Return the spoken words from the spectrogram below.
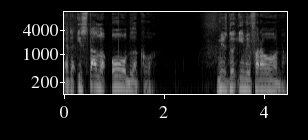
это и стало облако между ими фараоном.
